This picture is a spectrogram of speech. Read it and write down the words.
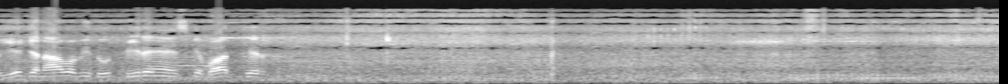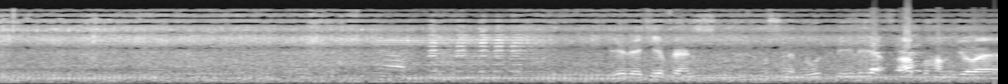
तो ये जनाब अभी दूध पी रहे हैं, इसके बाद फिर ये देखिए फ्रेंड्स, उसने दूध पी लिया। अब हम जो है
